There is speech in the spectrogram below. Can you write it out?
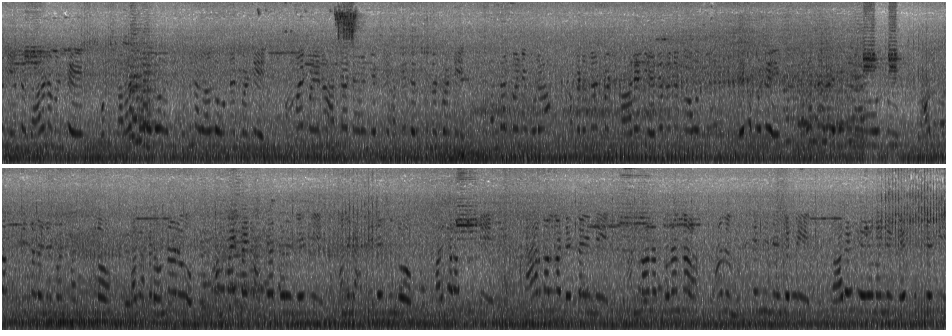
అసలు ఎంత దారుణం అంటే ఒక కళాశాలలో అది సెమినార్లో ఉన్నటువంటి అమ్మాయి పైన అత్యాచారం చేసి హత్య జరుగుతున్నటువంటి సందర్భాన్ని కూడా అక్కడ ఉన్నటువంటి కాలేజీ ఏదైనా కావచ్చు లేకపోతే కళాశాల ఏదైనా కావచ్చు వాళ్ళు కూడా గుర్తించలేనటువంటి పరిస్థితుల్లో వాళ్ళు అక్కడ ఉన్నారు. అమ్మాయి పైన అత్యాచారం చేసి ఆమెను హత్య మళ్ళీ మల్కరంకి నార్మల్గా డెత్ అయింది. అనుమానాస్పదంగా ఆమె మృతి చెందింది అని చెప్పి కాలేజీ ఏమైనా ఫేస్బుక్ చేసి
